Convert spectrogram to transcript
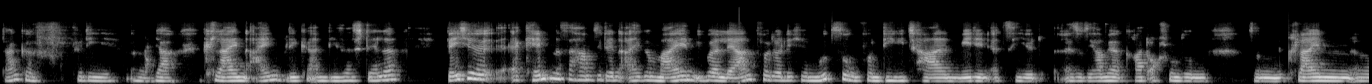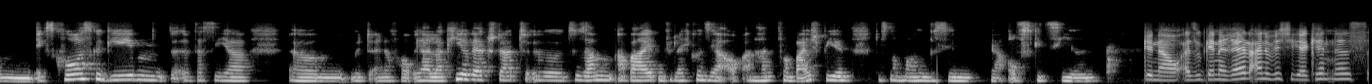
Danke für die äh, ja, kleinen Einblicke an dieser Stelle. Welche Erkenntnisse haben Sie denn allgemein über lernförderliche Nutzung von digitalen Medien erzielt? Also Sie haben ja gerade auch schon so einen, so einen kleinen ähm, Exkurs gegeben, dass Sie ja ähm, mit einer VR-Lackierwerkstatt äh, zusammenarbeiten. Vielleicht können Sie ja auch anhand von Beispielen das nochmal so ein bisschen ja, aufskizzieren. Genau, also generell eine wichtige Erkenntnis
